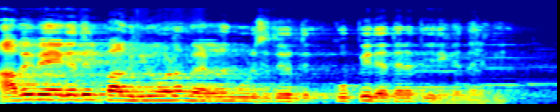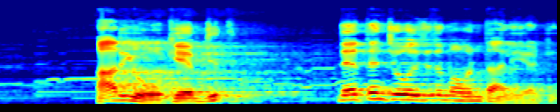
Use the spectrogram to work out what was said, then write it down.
അവി വേഗത്തിൽ പകുതിയോളം വെള്ളം കുടിച്ച് തീർത്ത് കുപ്പി ദത്തനെ തിരികെ നൽകി. Are you okay Abhijith? Dathan ചോദിച്ചതും അവൻ തലയാട്ടി.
